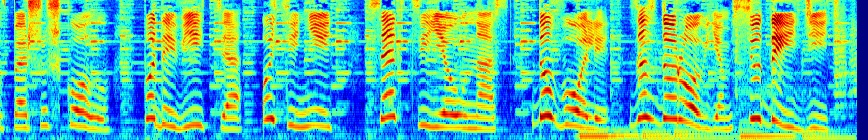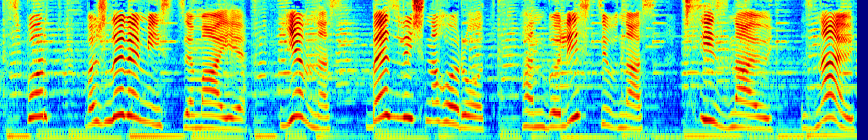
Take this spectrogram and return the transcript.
в першу школу, подивіться, оцініть. Секції є у нас доволі, за здоров'ям сюди йдіть. Спорт важливе місце має. Є в нас безліч нагород. Ганболістів нас всі знають, знають,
